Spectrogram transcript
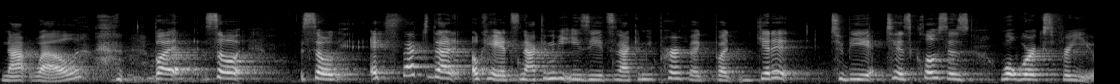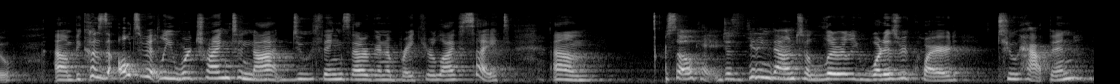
not well. but so, so expect that, okay, it's not going to be easy, it's not going to be perfect, but get it to be to as close as what works for you. Um, because ultimately, we're trying to not do things that are going to break your live site. Um, So, okay, just getting down to literally what is required to happen.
